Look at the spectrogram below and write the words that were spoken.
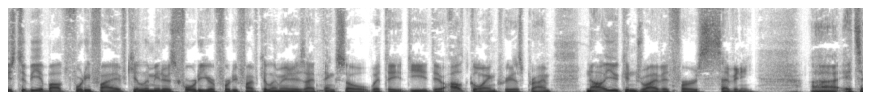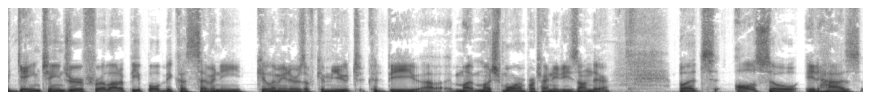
used to be about 45 kilometers, 40 or 45 kilometers, I think so, with the, the, the outgoing Prius Prime. Now you can drive it for 70. Uh, it's a game changer for a lot of people because 70 kilometers of commute could be uh, mu- much more opportunities on there. But also it has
